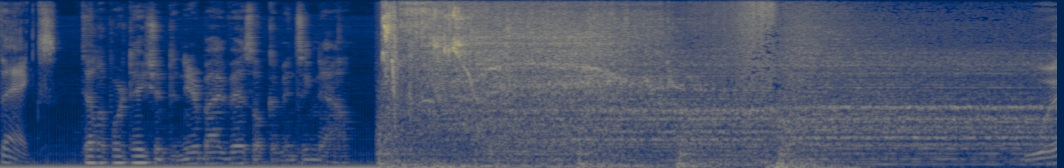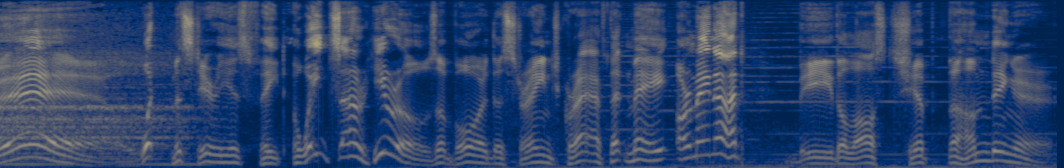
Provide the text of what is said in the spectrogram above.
Thanks. Teleportation to nearby vessel commencing now. Mysterious fate awaits our heroes aboard the strange craft that may or may not be the lost ship, the Humdinger?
